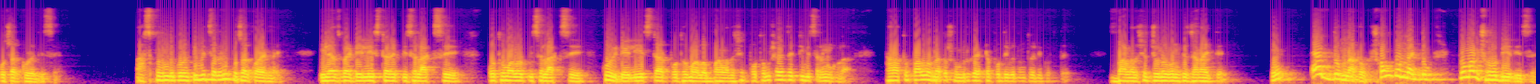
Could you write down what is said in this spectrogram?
প্রচার করে দিছে। আজ পর্যন্ত কোনো টিভি চ্যানেল প্রচার করে নাই। ইলিয়াস ভাই ডেইলি স্টারের পিছে লাগছে, প্রথম আলোর পিছে লাগছে। কই ডেলি স্টার, প্রথম আলো, বাংলাদেশের প্রথম সারিতে টিভি চ্যানেলগুলো? তারা তো পারল না এত সুন্দর করে একটা প্রতিবেদন তৈরি করতে। বাংলাদেশের জনগণকে জানাইতে? একদম নাটক, সম্পূর্ণ একদম প্রমাণ সহ দিয়ে দিছে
